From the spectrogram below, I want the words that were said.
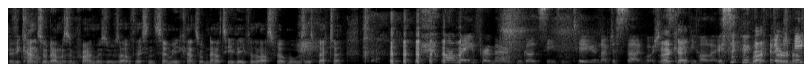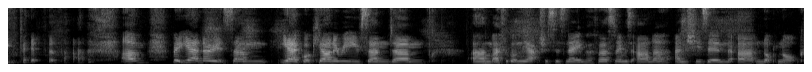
Have you cancelled Amazon Prime as a result of this in the same way you cancelled Now TV for the last film, or was this better? Well, I'm waiting for American Gods season two, and I've just started watching Okay. Sleepy Hollow, so I'm gonna fair keep enough. it for that. Um, but yeah, no, it's um, yeah, got Keanu Reeves and um, um, I've forgotten the actress's name. Her first name is Anna, and she's in uh, Knock Knock,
